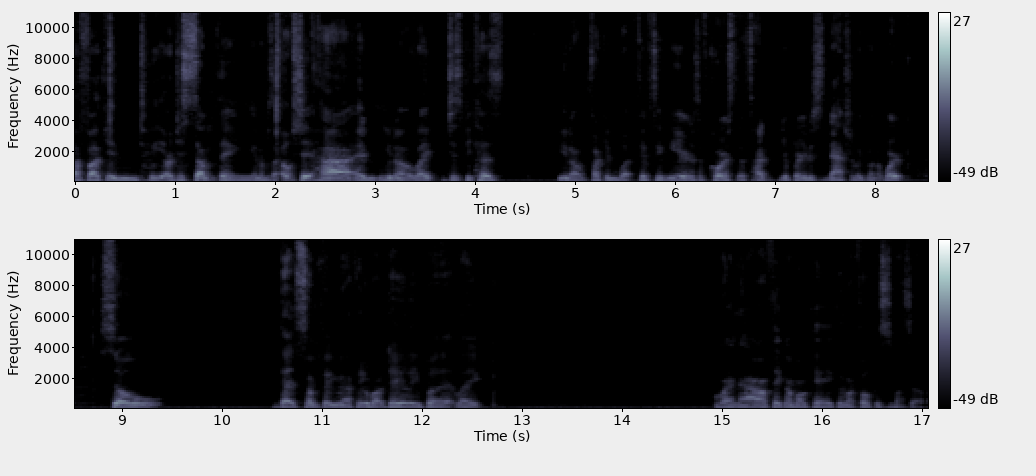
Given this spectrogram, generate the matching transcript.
a fucking tweet or just something and I was like, oh shit, hi and you know, like just because, you know, fucking what, fifteen years, of course that's how your brain is naturally gonna work. So that's something that I think about daily, but like right now I think I'm okay because my focus is myself.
